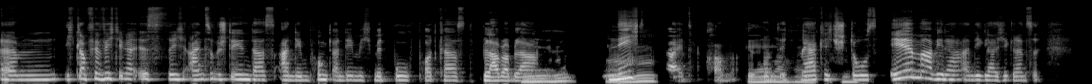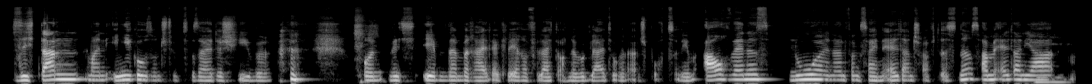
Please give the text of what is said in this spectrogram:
Ähm, ich glaube, viel wichtiger ist, sich einzugestehen, dass an dem Punkt, an dem ich mit Buch, Podcast, bla bla bla mhm. nicht mhm. weiterkomme. Genau, und ich merke, ich mhm. stoße immer wieder an die gleiche Grenze dass ich dann mein Ego so ein Stück zur Seite schiebe und mich eben dann bereit erkläre, vielleicht auch eine Begleitung in Anspruch zu nehmen. Auch wenn es nur in Anführungszeichen Elternschaft ist. Ne? Das haben Eltern ja mhm.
